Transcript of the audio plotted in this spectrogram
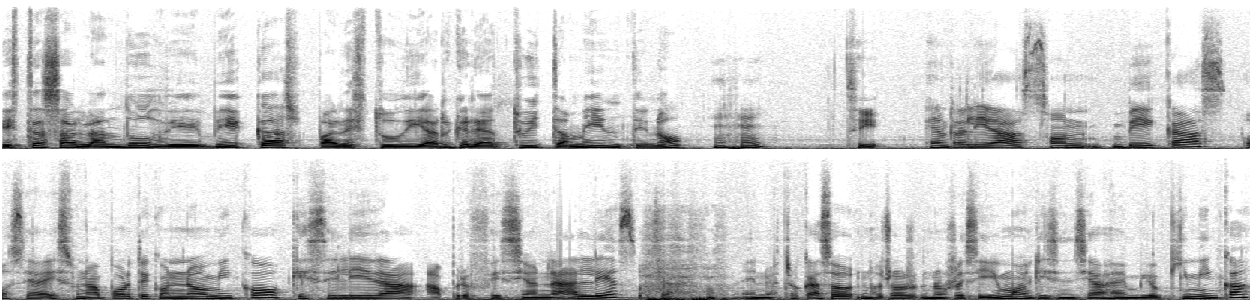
Estás hablando de becas para estudiar gratuitamente, ¿no? Sí en realidad son becas, o sea, es un aporte económico que se le da a profesionales, o sea, en nuestro caso nosotros nos recibimos licenciados en bioquímica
